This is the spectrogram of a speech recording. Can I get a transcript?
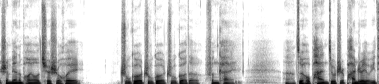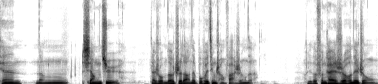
身边的朋友确实会。逐个、逐个、逐个的分开，啊，最后盼就只盼着有一天能相聚，但是我们都知道那不会经常发生的。我觉得分开时候那种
